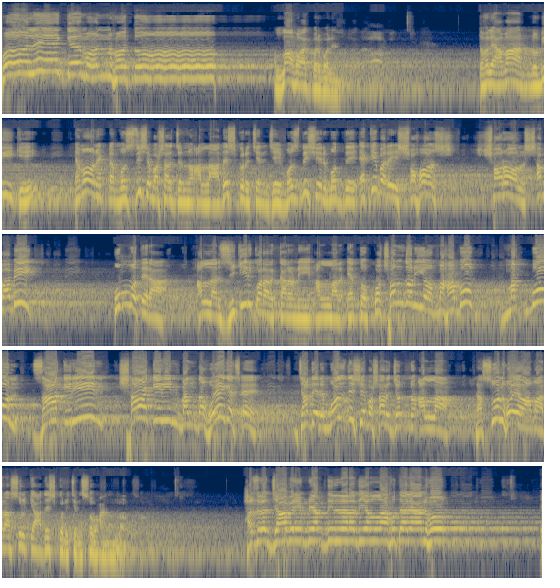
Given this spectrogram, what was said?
হলে কেমন হতো? আল্লাহ আকবর বলেন। তাহলে আমার নবীকে এমন একটা মজলিসে বসার জন্য আল্লাহ আদেশ করেছেন যে মজলিসের মধ্যে একেবারে সহজ, সরল, স্বাভাবিক উম্মতেরা আল্লাহর জিকির করার কারণে আল্লাহর এত পছন্দনীয় মাহবুব, মকবুল, জাকিরিন, শাকিরিন বান্দা হয়ে গেছে। যাদের মজলিসে বসার জন্য আল্লাহ রাসূল হয়েও আমার রাসূলকে আদেশ করেছেন, সুবহানাল্লাহ। হজরত জাবির ইবনে আব্দুল্লাহ রাদিয়াল্লাহু তাআলা আনহু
